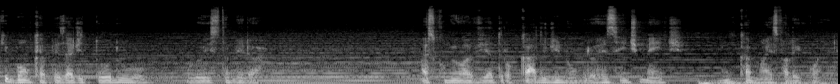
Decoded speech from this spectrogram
que bom que apesar de tudo o Luiz está melhor. Mas como eu havia trocado de número recentemente, nunca mais falei com ele.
